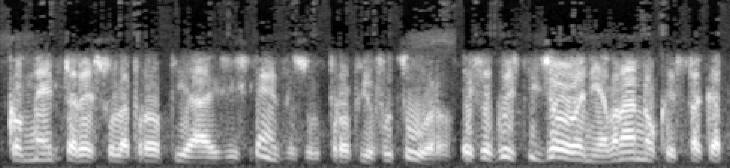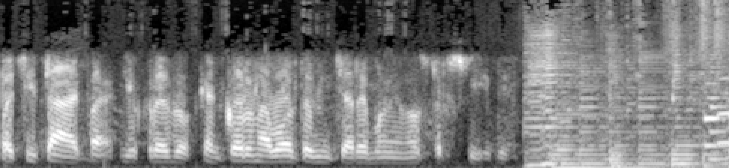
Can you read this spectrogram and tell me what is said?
scommettere sulla propria esistenza, sul proprio futuro. E se questi giovani avranno questa capacità, beh, io credo che ancora una volta vinceremo le nostre sfide.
